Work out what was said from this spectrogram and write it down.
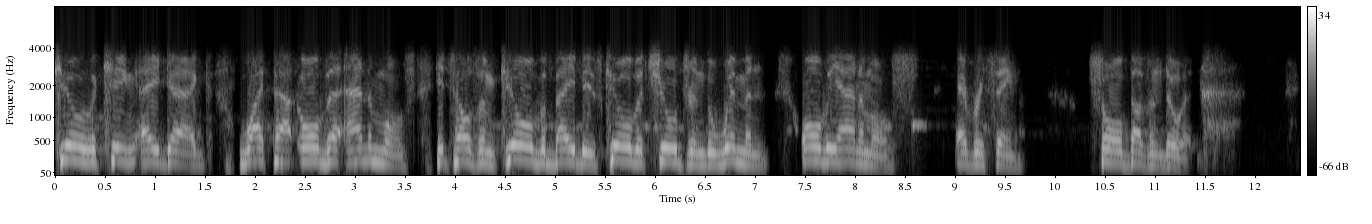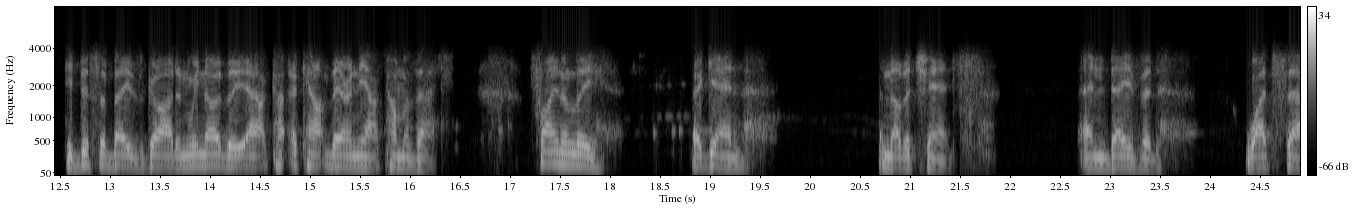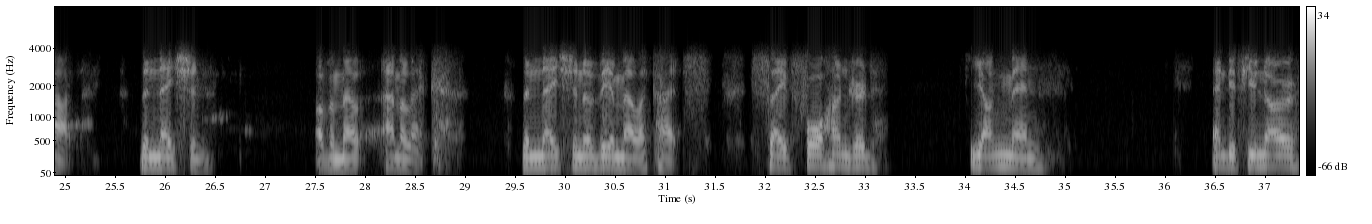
kill the king Agag, wipe out all the animals. He tells them, kill the babies, kill the children, the women, all the animals, everything. Saul doesn't do it. He disobeys God, and we know the out- account there and the outcome of that. Finally, again, another chance. And David wipes out the nation of Amalek the nation of the Amalekites, save 400 young men. And if you know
